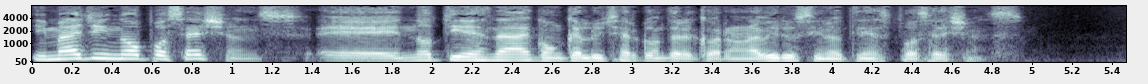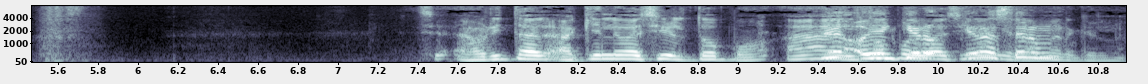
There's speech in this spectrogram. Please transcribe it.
Imagine no possessions. Eh, no tienes nada con que luchar contra el coronavirus si no tienes possessions. Ahorita, ¿a quién le va a decir el topo? Ah, el Oye, topo quiero, quiero hacer un-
